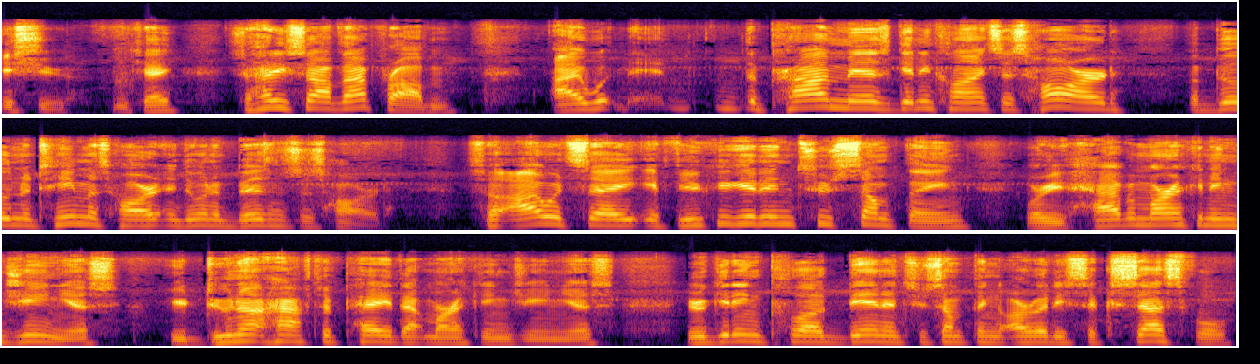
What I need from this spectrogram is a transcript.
issue. Okay, so how do you solve that problem? I would. The problem is getting clients is hard, but building a team is hard, and doing a business is hard. So I would say if you could get into something where you have a marketing genius, you do not have to pay that marketing genius. You're getting plugged in into something already successful,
